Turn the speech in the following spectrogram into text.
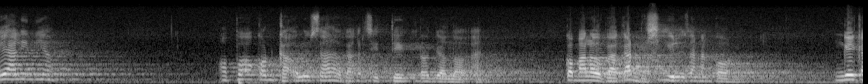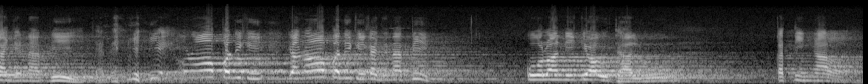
Eh Ali nih apa kon gak uluk salam Bakar Siddiq radhiyallahu an. Kok malah Bakar disil sanang kono. Nggih Kanjeng Nabi. Apa niki? Ya napa niki Kanjeng Nabi? Kula niki dalu ketinggal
